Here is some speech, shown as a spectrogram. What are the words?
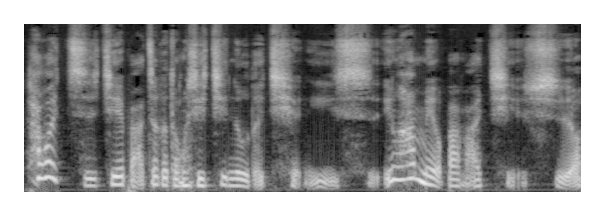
他会直接把这个东西进入的潜意识，因为他没有办法解释哦。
